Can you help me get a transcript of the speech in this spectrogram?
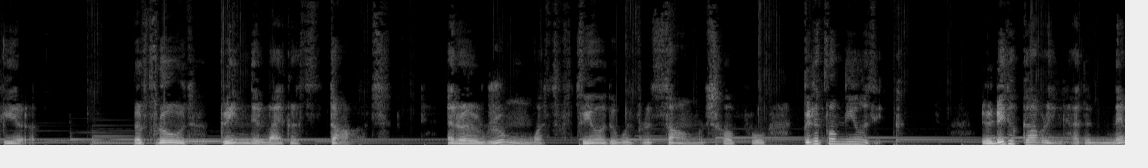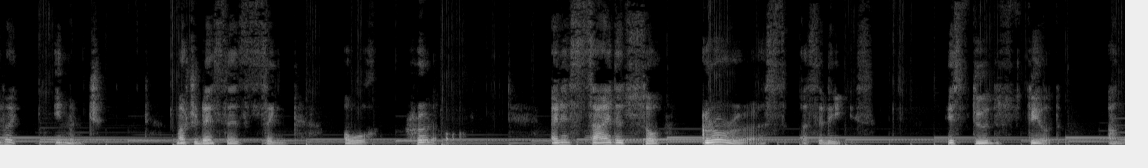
clear. The flute gleamed like stars, and the room was filled with the sounds of beautiful music. The little goblin had never imagined, much less seen or heard of, any sight so glorious as this. He stood still on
